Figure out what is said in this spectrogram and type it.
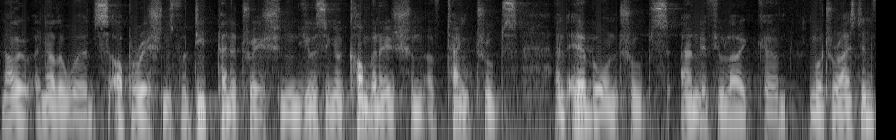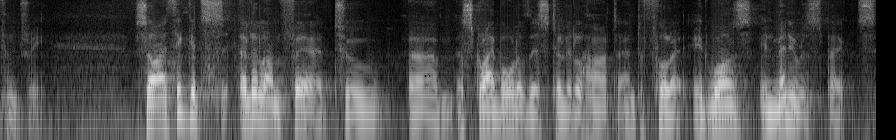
In other, in other words, operations for deep penetration using a combination of tank troops and airborne troops and, if you like, um, motorized infantry. So I think it's a little unfair to um, ascribe all of this to Liddell Hart and to Fuller. It was, in many respects,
